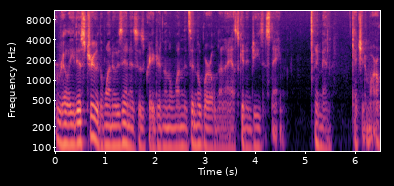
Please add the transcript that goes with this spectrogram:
really it is true. The one who is in us is greater than the one that's in the world. And I ask it in Jesus' name. Amen. Catch you tomorrow.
